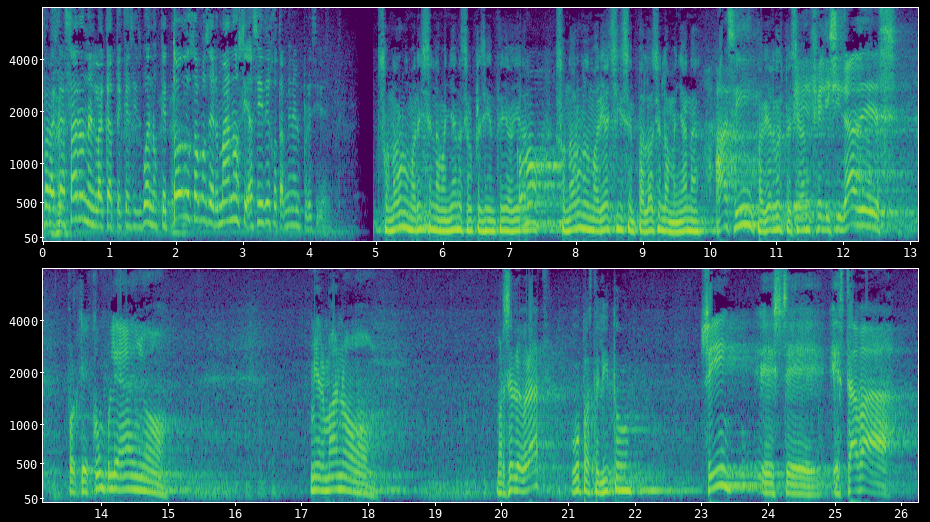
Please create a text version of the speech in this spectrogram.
fracasaron en la catequesis. Bueno, que todos somos hermanos y así dijo también el presidente. Sonaron los mariachis en la mañana, señor presidente. Había, ¿Cómo? Sonaron los mariachis en Palacio en la mañana. Ah, sí. Había algo especial. Eh, felicidades, porque cumple año mi hermano Marcelo Ebrard. Hubo pastelito. Sí, este, estaba,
